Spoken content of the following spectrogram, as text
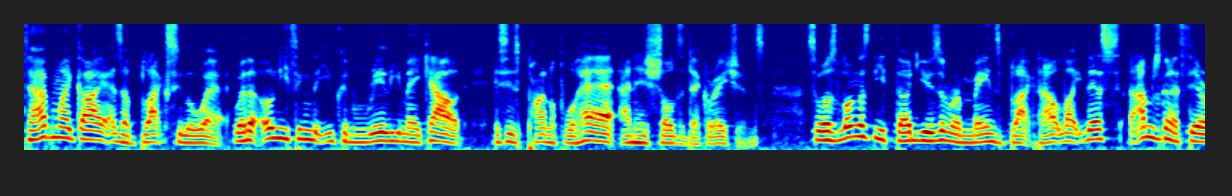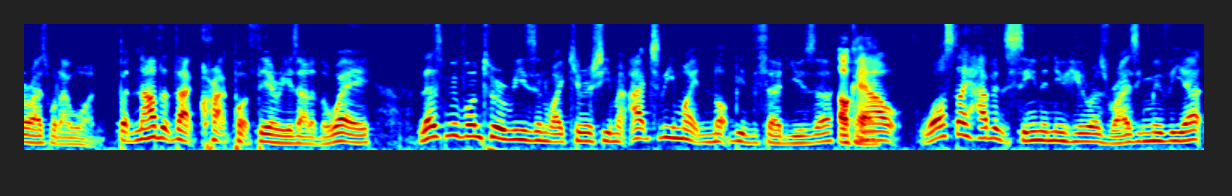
to have my guy as a black silhouette, where the only thing that you can really make out is his pineapple hair and his shoulder decorations. So as long as the third user remains blacked out like this, I'm just gonna theorize what I want. But now that that crackpot theory is out of the way, let's move on to a reason why Kirishima actually might not be the third user. Okay. Now, whilst I haven't seen the new Heroes Rising movie yet,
